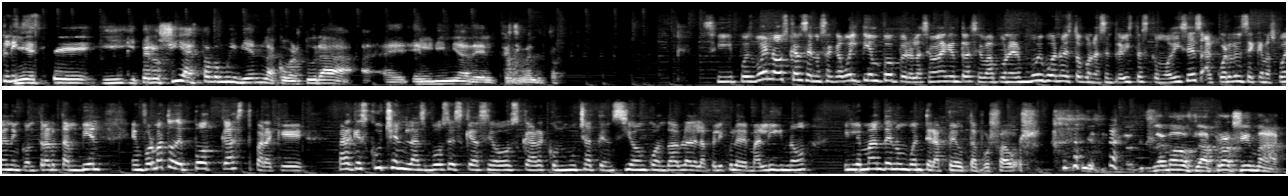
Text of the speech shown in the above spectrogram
Y este, y, pero sí, ha estado muy bien la cobertura eh, en línea del Festival de Toronto. Sí, pues bueno, Oscar, se nos acabó el tiempo, pero la semana que entra se va a poner muy bueno esto con las entrevistas, como dices. Acuérdense que nos pueden encontrar también en formato de podcast para que para que escuchen las voces que hace Oscar con mucha atención cuando habla de la película de Maligno y le manden un buen terapeuta, por favor. Nos vemos la próxima.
